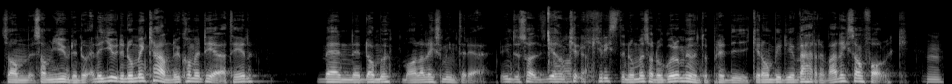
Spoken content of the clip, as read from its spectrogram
som, som judendom, eller judendomen kan du konvertera till. Men de uppmanar liksom inte det. Det är inte så, det är som okej. kristendomen så, då går de runt och predikar, de vill ju värva liksom folk. Mm.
